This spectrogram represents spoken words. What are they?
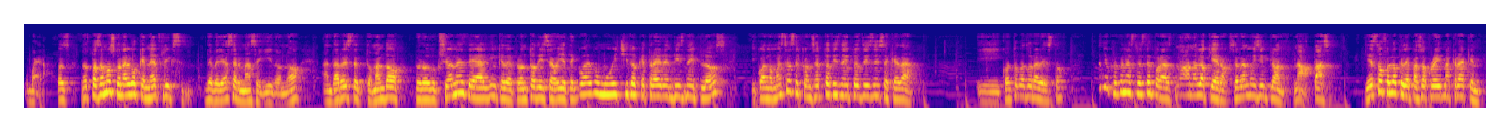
Bueno, pues nos pasamos con algo que Netflix debería hacer más seguido, ¿no? andar este, tomando producciones de alguien que de pronto dice, oye, tengo algo muy chido que traer en Disney Plus. Y cuando muestras el concepto Disney Plus, Disney se queda. ¿Y cuánto va a durar esto? Yo creo que unas tres temporadas. No, no lo quiero. Se ve muy simplón. No, paso. Y esto fue lo que le pasó a Craig McCracken.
